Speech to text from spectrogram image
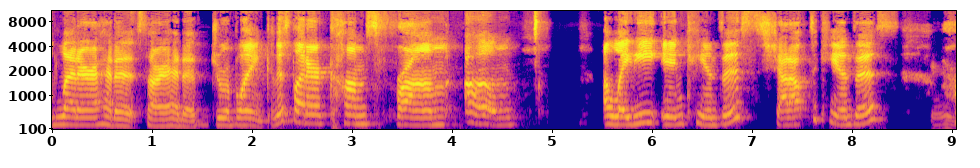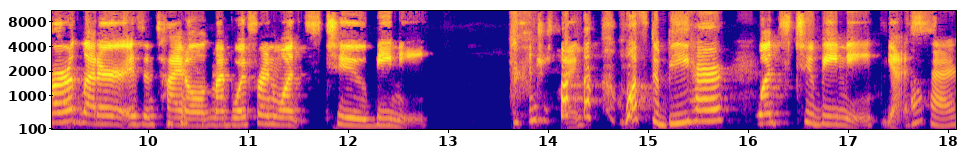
letter I had a sorry, I had to drew a blank. This letter comes from um a lady in Kansas. Shout out to Kansas. Her letter is entitled "My boyfriend wants to be me." Interesting. Wants to be her. wants to be me. Yes. Okay.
